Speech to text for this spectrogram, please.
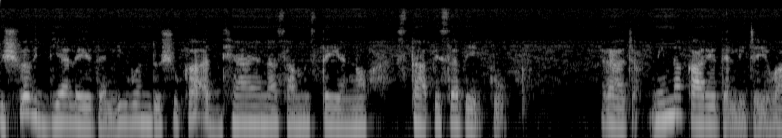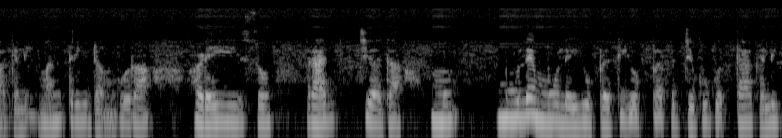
ವಿಶ್ವವಿದ್ಯಾಲಯದಲ್ಲಿ ಒಂದು ಶುಕ ಅಧ್ಯಯನ ಸಂಸ್ಥೆಯನ್ನು ಸ್ಥಾಪಿಸಬೇಕು. ರಾಜ, ನಿನ್ನ ಕಾರ್ಯದಲ್ಲಿ ಜಯವಾಗಲಿ. ಮಂತ್ರಿ ಡಂಗುರ ಹೊಡೆಯಿಸು. ರಾಜ್ಯದ ಮೂಲೆ ಮೂಲೆಯು ಪ್ರತಿಯೊಬ್ಬ ಪ್ರಜೆಗೂ ಗೊತ್ತಾಗಲಿ.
